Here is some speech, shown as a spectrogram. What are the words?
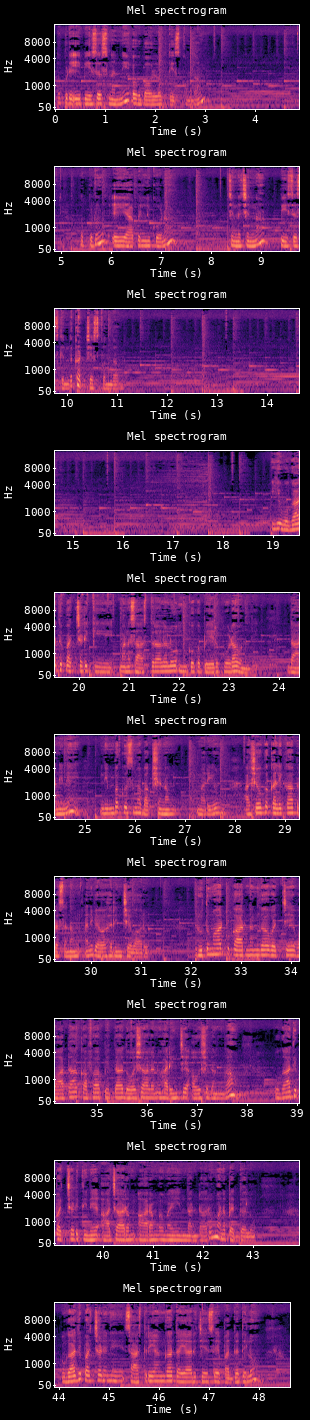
ఇప్పుడు ఈ పీసెస్ అన్నీ ఒక బౌల్లోకి తీసుకుందాం. ఇప్పుడు ఈ యాపిల్ని కూడా చిన్న చిన్న పీసెస్ కింద కట్ చేసుకుందాం. ఈ ఉగాది పచ్చడికి మన శాస్త్రాలలో ఇంకొక పేరు కూడా ఉంది. దానినే నింబకుసుమ భక్షణం మరియు అశోక కలికా ప్రసనం అని వ్యవహరించేవారు. ఋతుమార్పు కారణంగా వచ్చే వాత కఫ పిత దోషాలను హరించే ఔషధంగా ఉగాది పచ్చడి తినే ఆచారం ఆరంభమైందంటారు మన పెద్దలు. ఉగాది పచ్చడిని శాస్త్రీయంగా తయారు చేసే పద్ధతిలో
